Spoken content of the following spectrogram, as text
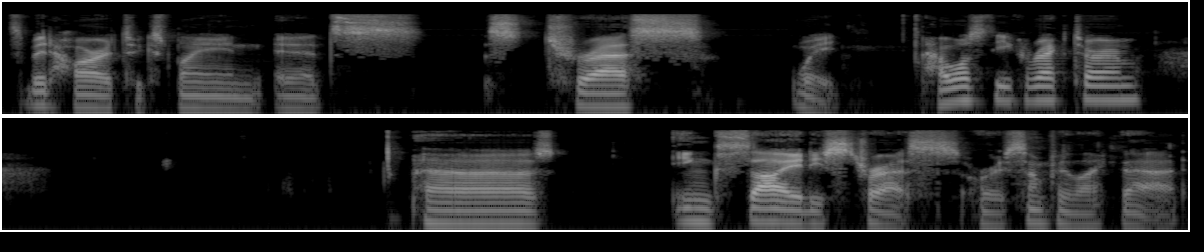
it's a bit hard to explain. It's stress. Wait, how was the correct term? Uh, anxiety stress or something like that.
